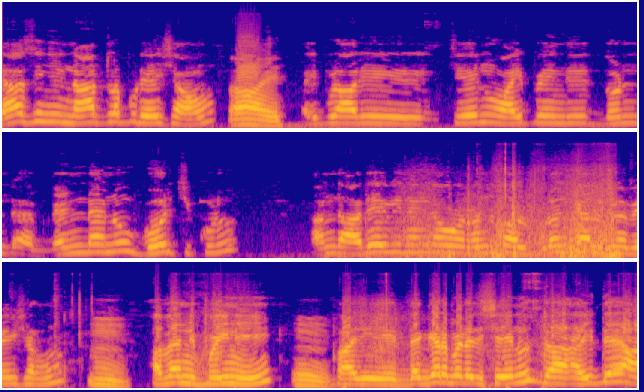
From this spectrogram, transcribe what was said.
యాసింగి నాట్లప్పుడు వేసాం ఆ, ఇప్పుడు అది చేను అయిపోయింది దొండ బెండను గోరుచిక్కుడు అండ్ అదే విధంగా ఓ రెండు సార్లు బుడంకాయలు కూడా వేసాము. అవన్నీ పోయినాయి. అది దగ్గర పడేది చేను అయితే ఆ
